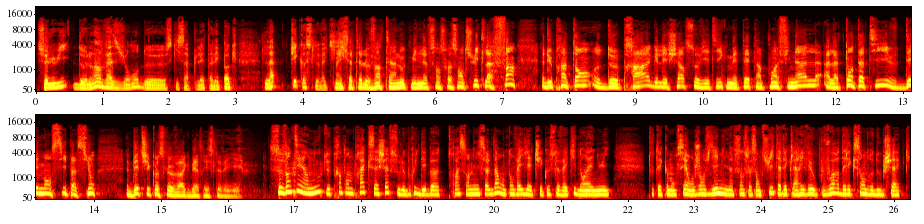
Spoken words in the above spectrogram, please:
celui de l'invasion de ce qui s'appelait à l'époque la Tchécoslovaquie. C'était le 21 août 1968, la fin du printemps de Prague. Les chars soviétiques mettaient un point final à la tentative d'émancipation des Tchécoslovaques, Béatrice Leveillé. Ce 21 août, le printemps de Prague s'achève sous le bruit des bottes. 300 000 soldats ont envahi la Tchécoslovaquie dans la nuit. Tout a commencé en janvier 1968 avec l'arrivée au pouvoir d'Alexandre Dubček.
